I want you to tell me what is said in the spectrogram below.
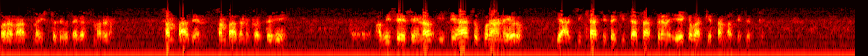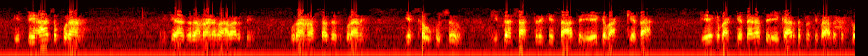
परमात्मा, इष्ट देवता का स्मरण, संपादन संपादन करते हुए अभिशेषण इतिहास पुराण और व्याचिख्यासित गीता शास्त्र एक वाक्य समर्पित इतिहास पुराण। इतिहास रामायण महाभारत। पुराण अष्टादश पुराण। ये सब कुछ गीता शास्त्र के साथ एक वाक्यता एक वाक्यता का से एकार्थ प्रतिपादक तो।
